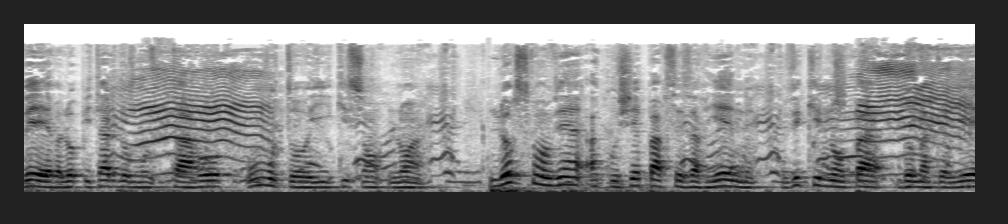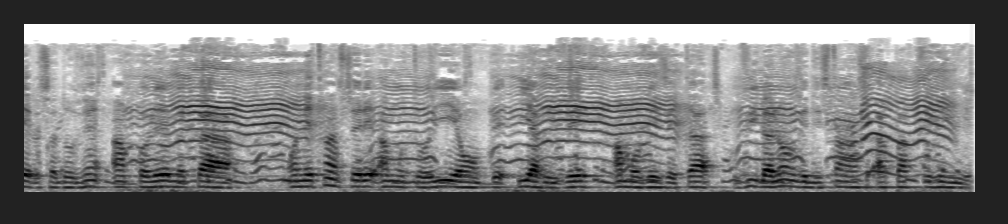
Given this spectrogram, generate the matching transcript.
vers l'hôpital de Mutaro ou Mutoi qui sont loin. Lorsqu'on vient accoucher par césarienne, vu qu'ils n'ont pas de matériel, ça devient un problème car on est transféré à Mutoyi et on peut y arriver en mauvais état vu la longue distance à parcourir.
